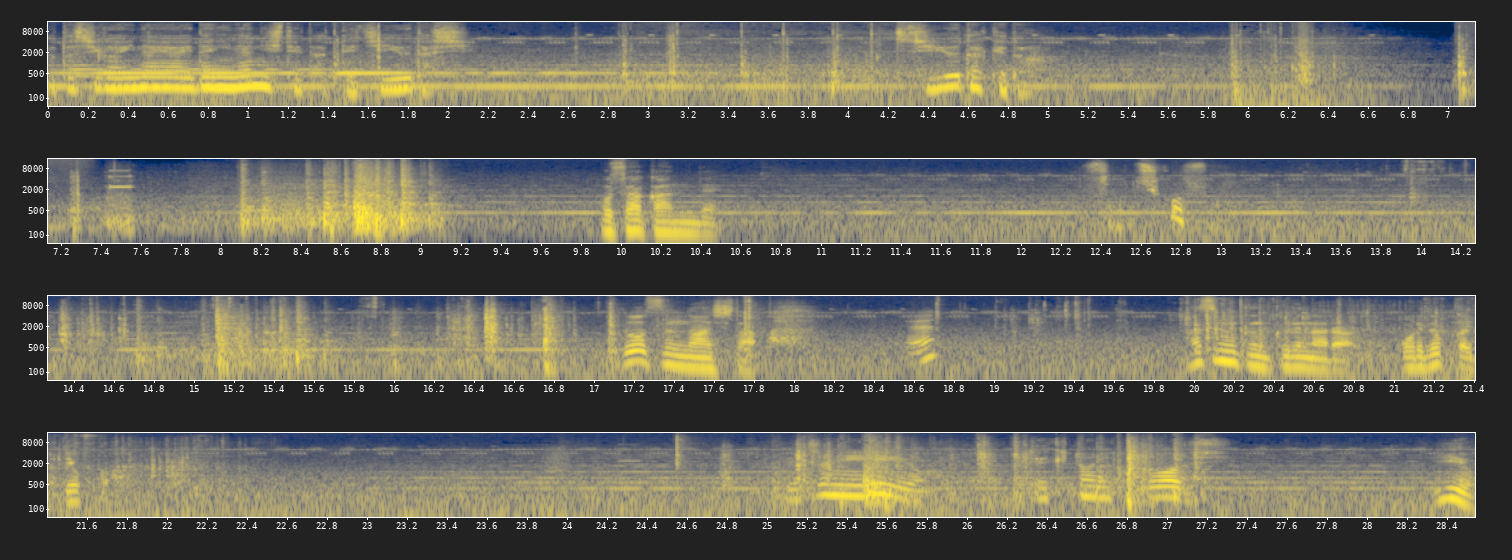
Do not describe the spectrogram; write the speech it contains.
私がいない間に何してたって自由だし。自由だけど。お盛んでそっちこそ。どうすんの明日？え？蓮見君来るなら俺どっか行ってよっか。別にいいよ。適当に断るし。いいよ。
